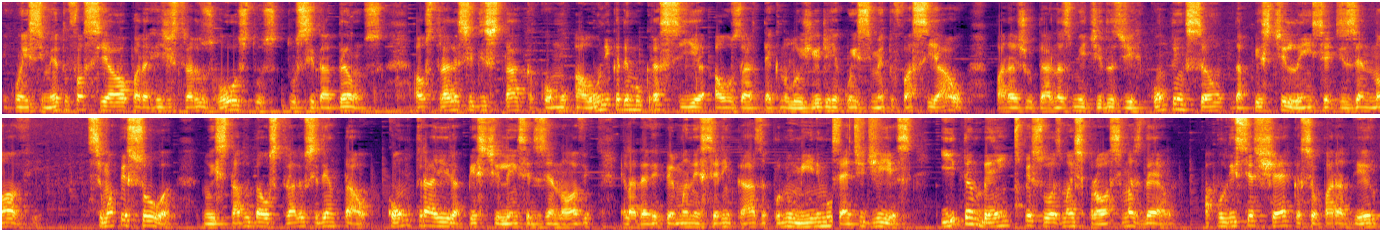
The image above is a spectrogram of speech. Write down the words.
Reconhecimento facial para registrar os rostos dos cidadãos. A Austrália se destaca como a única democracia a usar tecnologia de reconhecimento facial para ajudar nas medidas de contenção da pestilência 19. Se uma pessoa no estado da Austrália Ocidental contrair a pestilência 19, ela deve permanecer em casa por no mínimo 7 dias e também as pessoas mais próximas dela. A polícia checa seu paradeiro,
